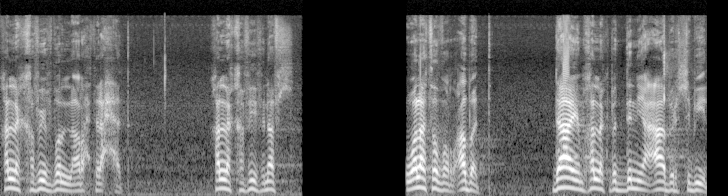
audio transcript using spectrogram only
خلك خفيف ظل رحت لأحد. خلك خفيف نفس. ولا تضر أبد. دايم خلك بالدنيا عابر سبيل.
